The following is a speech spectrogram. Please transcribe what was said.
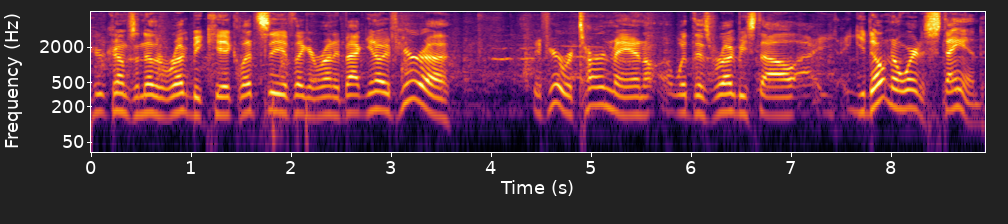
here comes another rugby kick. Let's see if they can run it back. You know, if you're a if you're a return man with this rugby style, you don't know where to stand.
